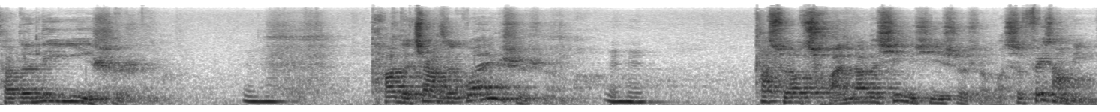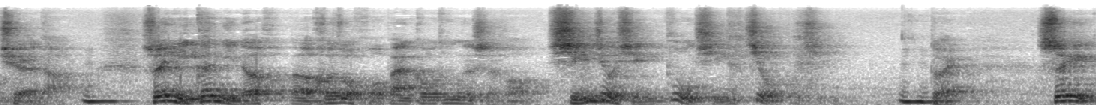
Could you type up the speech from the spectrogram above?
它的利益是什么？嗯，它的价值观是什么？嗯哼，它所要传达的信息是什么？是非常明确的。嗯，所以你跟你的呃合作伙伴沟通的时候，行就行，不行就不行。嗯，对，所以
